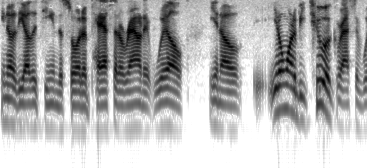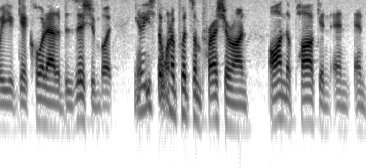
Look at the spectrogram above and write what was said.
you know the other team to sort of pass it around at will. You know, you don't want to be too aggressive where you get caught out of position, but you know you still want to put some pressure on on the puck and and and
